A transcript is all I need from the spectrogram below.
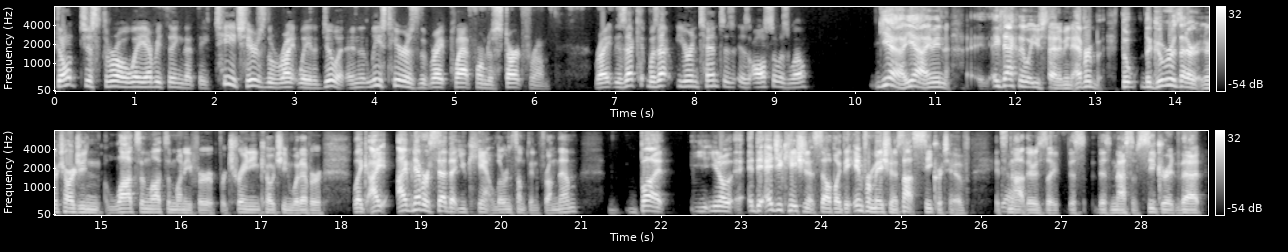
don't just throw away everything that they teach. Here's the right way to do it. And at least here is the right platform to start from right? Is that was that your intent is, is also as well? Yeah, yeah. I mean, exactly what you said. I mean, every the the gurus that are they're charging lots and lots of money for for training, coaching, whatever. Like I I've never said that you can't learn something from them, but you know the education itself, like the information, it's not secretive. It's yeah. not there's like this this massive secret that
